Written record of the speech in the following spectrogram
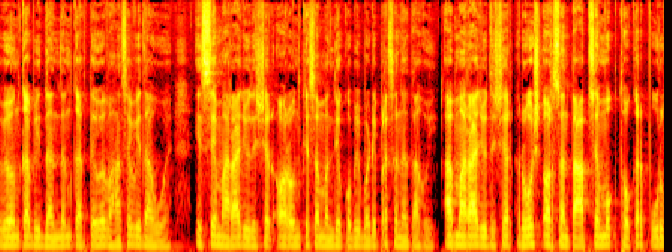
वे उनका अभिनंदन करते हुए वहाँ से विदा हुए। इससे महाराज युधिष्ठर और उनके संबंधियों को भी बड़ी प्रसन्नता हुई। अब महाराज युधिष्ठर रोष और संताप से मुक्त होकर पूर्व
